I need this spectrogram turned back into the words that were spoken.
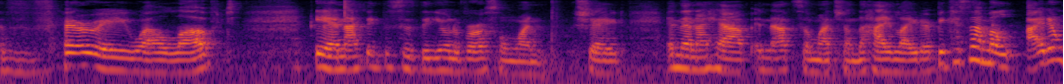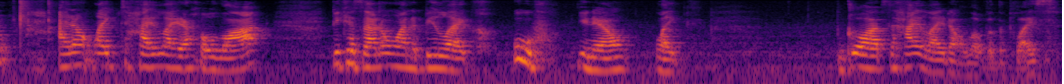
very well loved and I think this is the universal one shade and then I have and not so much on the highlighter because I'm a I don't I don't like to highlight a whole lot because I don't want to be like ooh you know like globs of highlight all over the place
